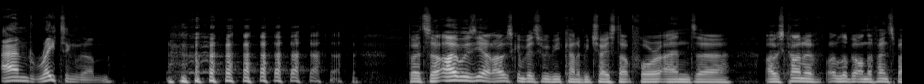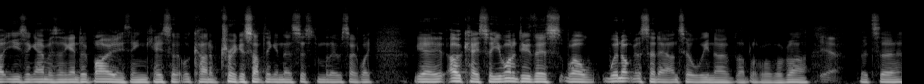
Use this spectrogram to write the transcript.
and rating them. But uh, I was, yeah, I was convinced we'd be kind of be chased up for it, and uh, I was kind of a little bit on the fence about using Amazon again to buy anything in case that would kind of trigger something in their system where they would say like, yeah, okay, so you want to do this? Well, we're not going to send it out until we know blah blah blah blah blah. Yeah. But uh,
